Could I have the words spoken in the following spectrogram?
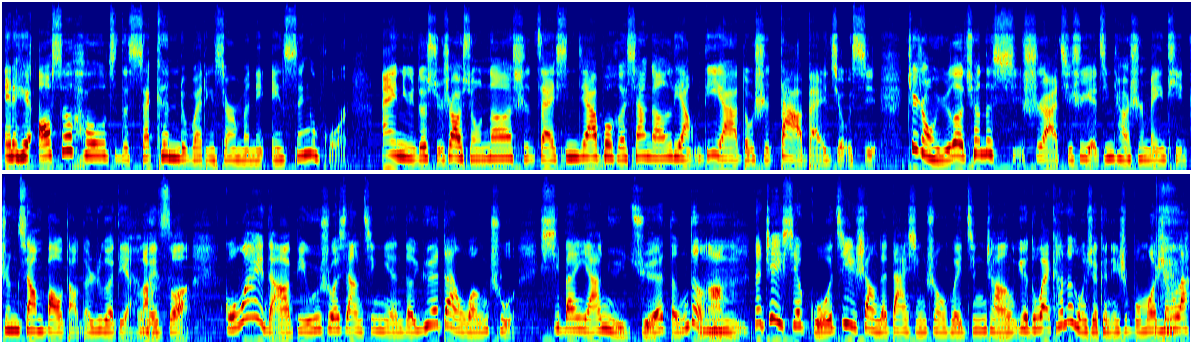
and he also holds the second wedding ceremony in Singapore. 爱女的许绍雄呢，是在新加坡和香港两地啊都是大摆酒席。这种娱乐圈的喜事啊，其实也经常是媒体争相报道的热点了。没错， 国外的啊，比如说像今年的约旦王储、西班牙女爵等等啊，嗯那这些国际上的大型盛会，经常阅读外刊的同学肯定是不陌生啦。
